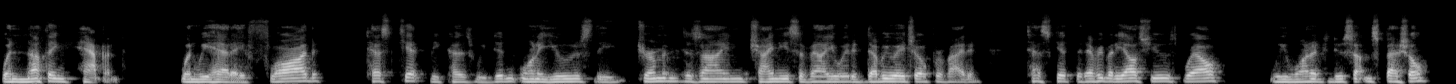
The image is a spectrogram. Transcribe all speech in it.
when nothing happened, when we had a flawed test kit because we didn't want to use the German designed, Chinese evaluated, WHO provided test kit that everybody else used well. We wanted to do something special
